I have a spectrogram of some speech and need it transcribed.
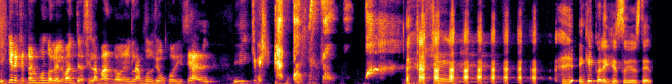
Y quiere que todo el mundo le levante así la mano en la función judicial. Y que... ¿En qué colegio estudió usted?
